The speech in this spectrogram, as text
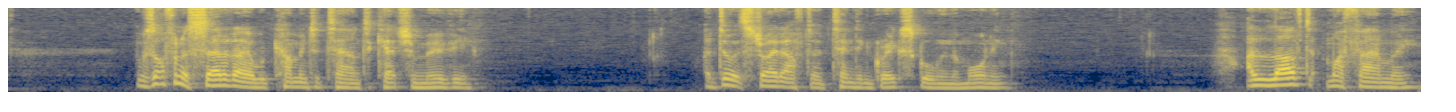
It was often a Saturday I would come into town to catch a movie. I'd do it straight after attending Greek school in the morning. I loved my family,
